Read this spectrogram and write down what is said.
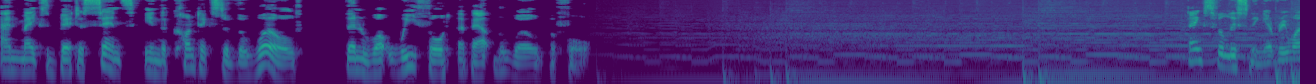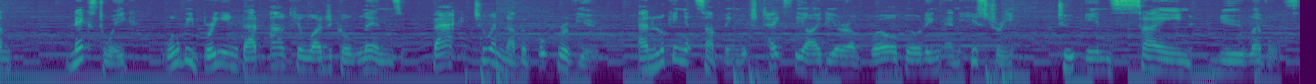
and makes better sense in the context of the world than what we thought about the world before. Thanks for listening, everyone. Next week, we'll be bringing that archaeological lens back to another book review and looking at something which takes the idea of world building and history to insane new levels.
